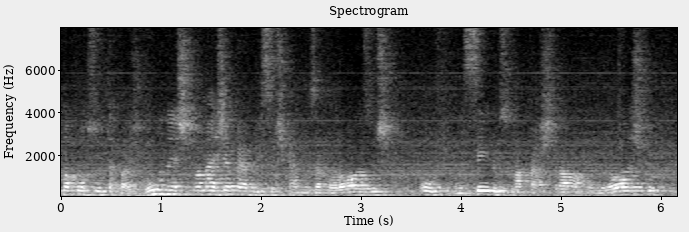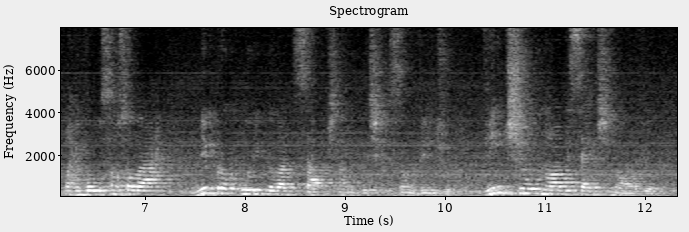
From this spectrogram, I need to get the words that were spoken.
uma consulta com as runas, uma magia para abrir seus caminhos amorosos ou financeiros, uma pastral, um numerológico, uma revolução solar, me procure pelo WhatsApp, está na descrição do vídeo. 21979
